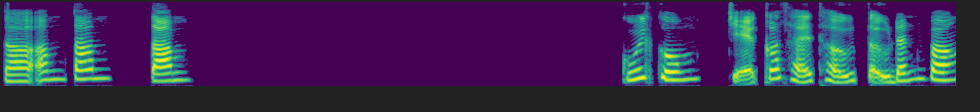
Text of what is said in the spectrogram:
Tờ âm tâm, tâm. Cuối cùng, trẻ có thể thử tự đánh vần.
